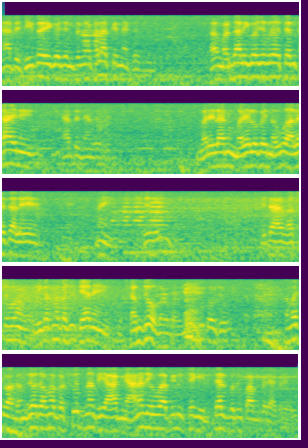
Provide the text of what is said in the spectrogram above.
હા તો જીવતો ઇગોઇઝમ તમે ખલાસ કરી નાખો હા મરદાલ ઇગોઇઝમ તેને થાય નહીં. આત્મ ધ્યાન રૌદ્ર મરેલાનું મરેલું કઈ નવું હાલે ચાલે? નહીં. ને? એટલે આ વસ્તુ વિગતમાં કશું છે નહીં. સમજો બરોબર. હું શું કઉ છું? સમજવા સમજો તો આમાં કશું જ નથી. આ જ્ઞાન જ એવું આપેલું છે કે સેલ્ફ બધું કામ કર્યા કરે એવું.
